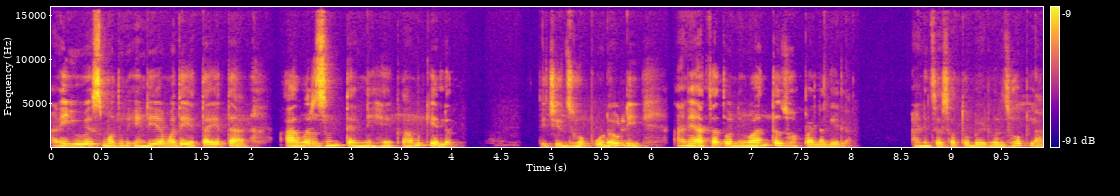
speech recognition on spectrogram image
आणि यू एसमधून इंडियामध्ये येता येता आवर्जून त्यांनी हे काम केलं. तिची झोप उडवली आणि आता तो निवांत झोपायला गेला. आणि जसा तो बेडवर झोपला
